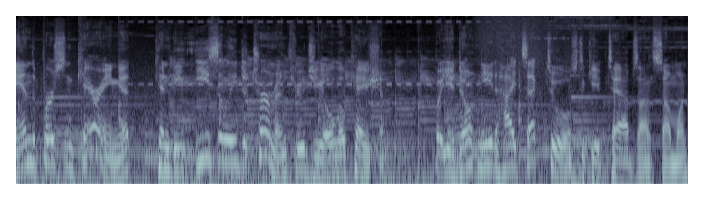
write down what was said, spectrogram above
and the person carrying it can be easily determined through geolocation. But you don't need high tech tools to keep tabs on someone.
